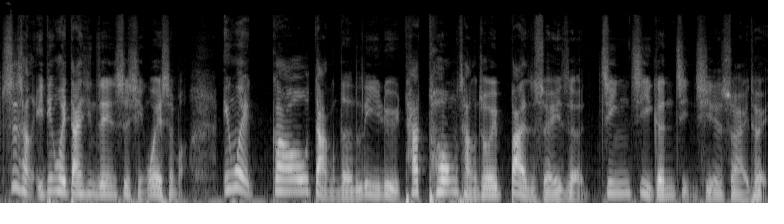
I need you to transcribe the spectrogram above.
市场一定会担心这件事情，为什么？因为高档的利率，它通常就会伴随着经济跟景气的衰退，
